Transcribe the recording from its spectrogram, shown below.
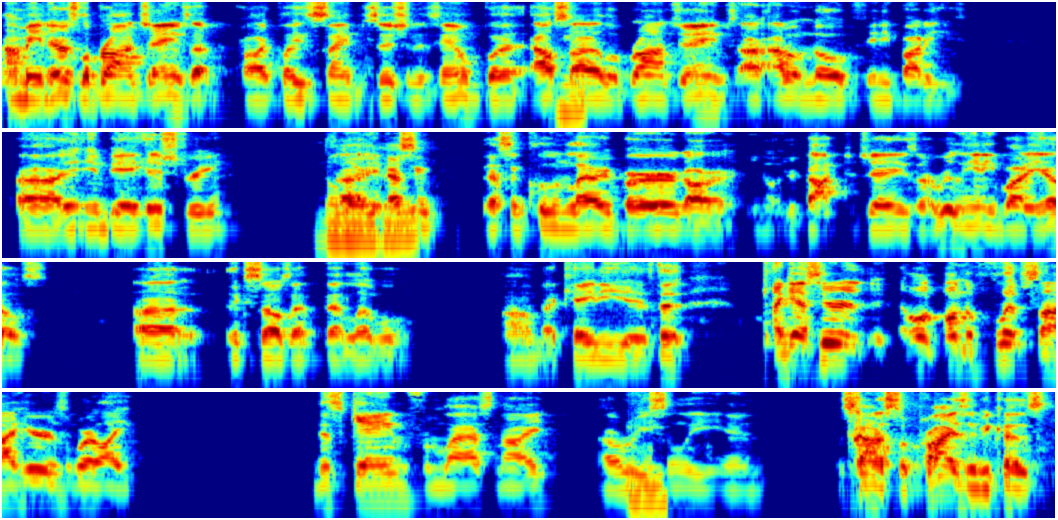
I mean, there's LeBron James that probably plays the same position as him, but outside of LeBron James, I, I don't know if anybody uh, in NBA history, No, uh, and that's in, that's including Larry Bird or you know your Dr. J's or really anybody else uh, excels at that level um, that KD is. That I guess here on, on the flip side, here is where like this game from last night uh, Mhm. recently, and it's kind of surprising because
